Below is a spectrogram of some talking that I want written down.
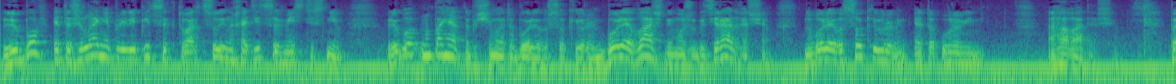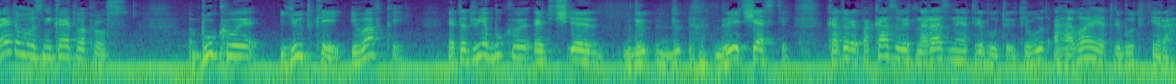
Любовь – это желание прилепиться к Творцу и находиться вместе с Ним. Любовь, ну, понятно, почему это более высокий уровень. Более важный, может быть, и Радхашем, но более высокий уровень – это уровень Агавадашем. Поэтому возникает вопрос. Буквы Юткей и Вавкой – это две буквы, это э, две части, которые показывают на разные атрибуты. Атрибут Агава и атрибут Ира.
